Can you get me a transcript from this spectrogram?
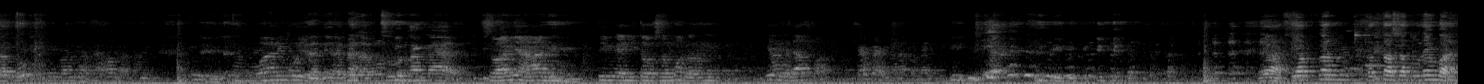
satu Wah ini bu jadi ada dulu kakak. Soalnya anu, tim editor semua dorong dia tidak apa. ya siapkan kertas satu lembar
